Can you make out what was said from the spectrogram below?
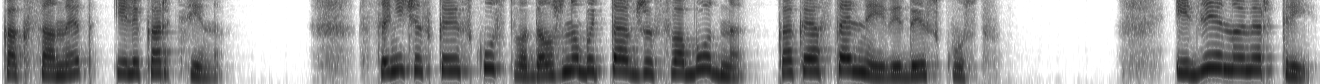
как сонет или картина. Сценическое искусство должно быть так же свободно, как и остальные виды искусств. Идея номер три.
